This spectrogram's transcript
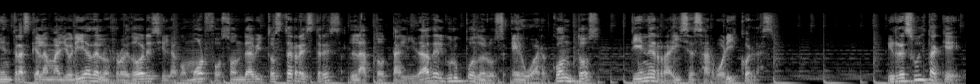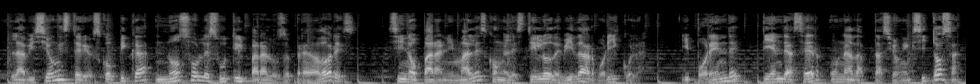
Mientras que la mayoría de los roedores y lagomorfos son de hábitos terrestres, la totalidad del grupo de los euarcontos tiene raíces arborícolas. Y resulta que la visión estereoscópica no solo es útil para los depredadores, sino para animales con el estilo de vida arborícola, y por ende tiende a ser una adaptación exitosa,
